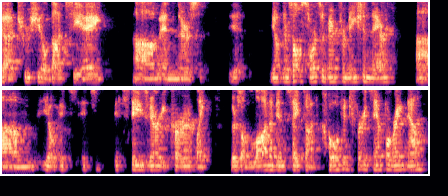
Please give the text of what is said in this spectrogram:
uh, trushield.ca. Um, and there's, you know, there's all sorts of information there. Um, you know, it's, it's, it stays very current. Like there's a lot of insights on COVID, for example, right now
